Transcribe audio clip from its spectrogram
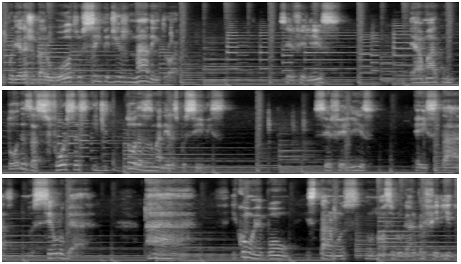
é poder ajudar o outro sem pedir nada em troca. Ser feliz é amar com todas as forças e de todas as maneiras possíveis. Ser feliz é estar no seu lugar. Ah, e como é bom estarmos no nosso lugar preferido.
